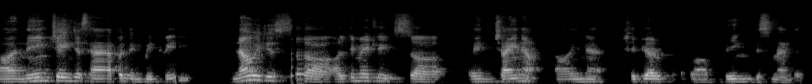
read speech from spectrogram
uh, name changes happened in between. Now it is uh, ultimately it's uh, in China in a shipyard being dismantled.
